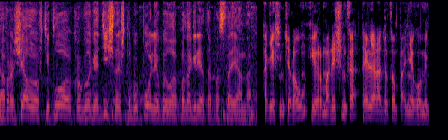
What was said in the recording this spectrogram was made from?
обращал его в тепло круглогодичное, чтобы поле было подогрето постоянно. Олег Сентеров, Ігор Марищенко, телерадіокомпанія «Гомель».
